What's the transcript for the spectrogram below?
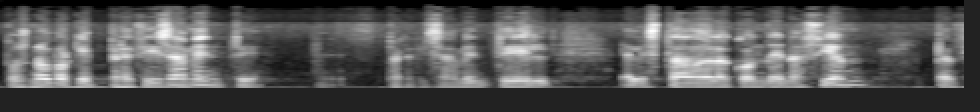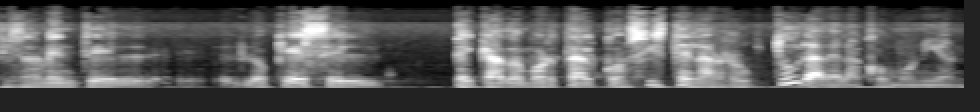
Pues no, porque precisamente, precisamente el, estado de la condenación, precisamente lo que es el pecado mortal consiste en la ruptura de la comunión,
